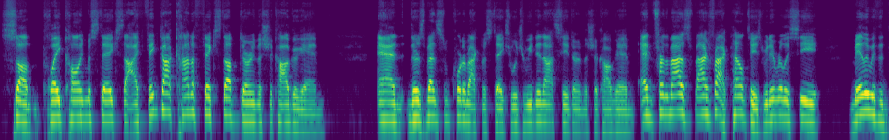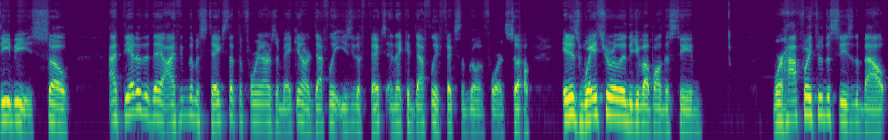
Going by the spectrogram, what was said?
some play calling mistakes that I think got kind of fixed up during the Chicago game. And there's been some quarterback mistakes, which we did not see during the Chicago game. And for the matter, matter of fact, penalties, we didn't really see mainly with the DBs. So at the end of the day, I think the mistakes that the 49ers are making are definitely easy to fix, and they can definitely fix them going forward. So it is way too early to give up on this team. We're halfway through the season about.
